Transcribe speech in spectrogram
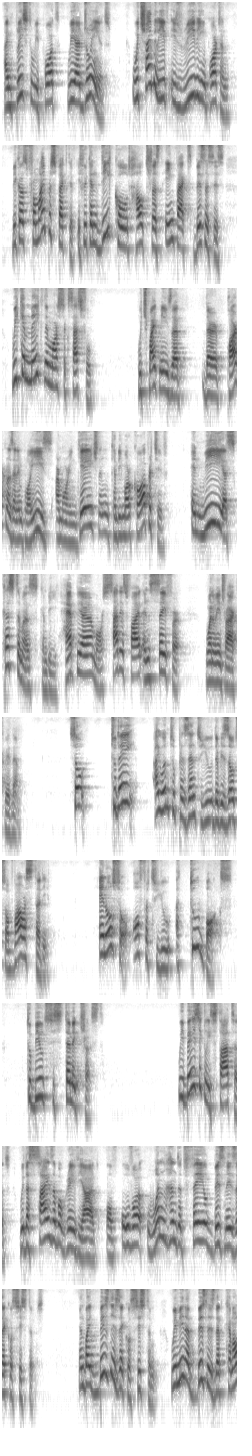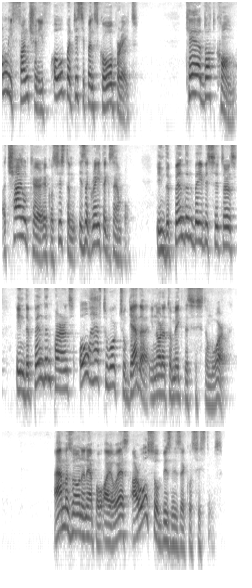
I'm pleased to report we are doing it, which I believe is really important because from my perspective, if we can decode how trust impacts businesses, we can make them more successful, which might mean that their partners and employees are more engaged and can be more cooperative. And we as customers can be happier, more satisfied, and safer when we interact with them. So today, I want to present to you the results of our study and also offer to you a toolbox to build systemic trust. We basically started with a sizable graveyard of over 100 failed business ecosystems. And by business ecosystem, we mean a business that can only function if all participants cooperate. Care.com, a childcare ecosystem, is a great example. Independent babysitters independent parents all have to work together in order to make the system work. Amazon and Apple iOS are also business ecosystems.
